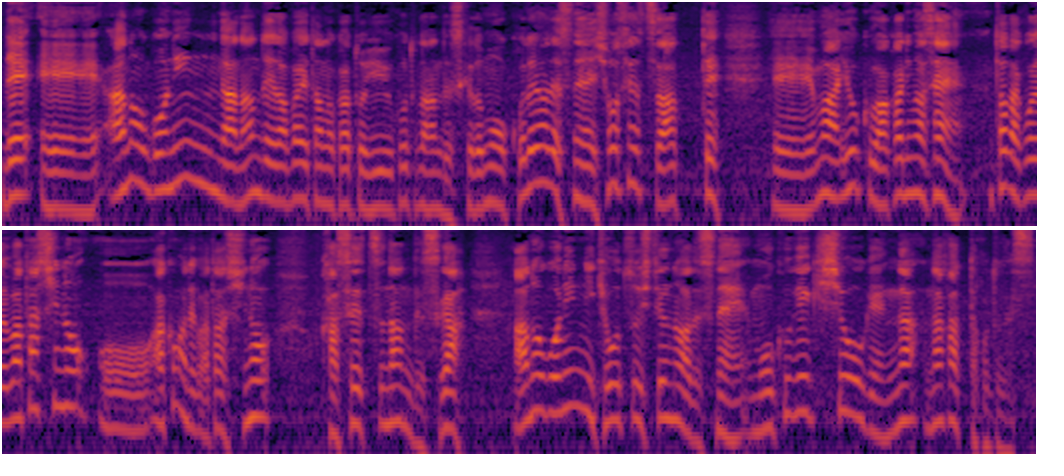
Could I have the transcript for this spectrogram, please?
で、えー、あの5人が何で選ばれたのかということなんですけどもこれはですね諸説あって、えー、まあ、よく分かりません。ただこれ私のあくまで私の仮説なんですがあの5人に共通しているのはですね目撃証言がなかったことです。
